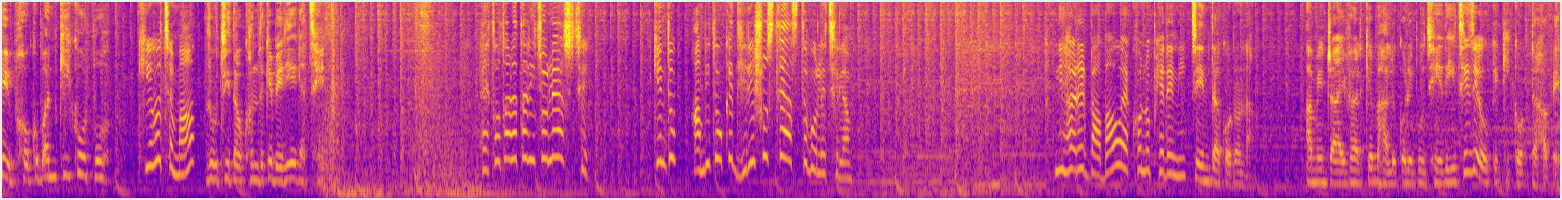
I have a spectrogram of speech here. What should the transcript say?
হে ভগবান কি করব? কি হচ্ছে মা? রুচিতা ওখান থেকে বেরিয়ে গেছে। এত তাড়াতাড়ি চলে আসছে। কিন্তু আমি তো ওকে ধীরে সুস্থে আসতে বলেছিলাম। নিহারের বাবাও এখনও ফেরেনি। চিন্তা করো না। আমি ড্রাইভারকে ভালো করে বুঝিয়ে দিয়েছি যে ওকে কি করতে হবে।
